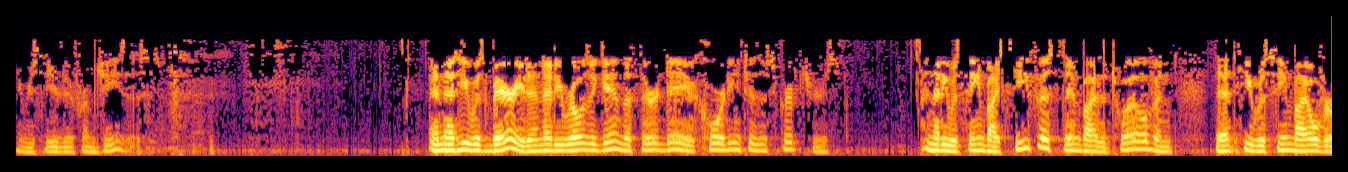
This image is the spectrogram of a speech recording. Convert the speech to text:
He received it from Jesus. and that he was buried, and that he rose again the third day according to the Scriptures. And that he was seen by Cephas, then by the twelve, and that he was seen by over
